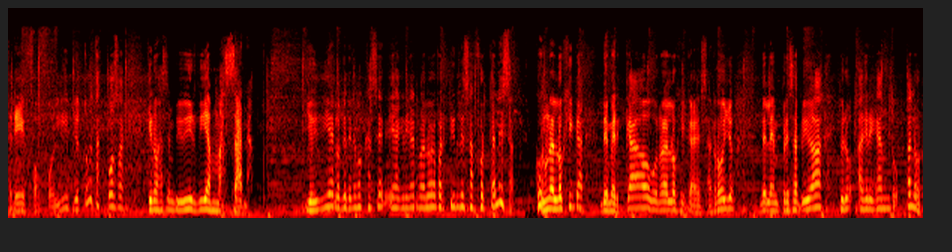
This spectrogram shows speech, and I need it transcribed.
3, fosfolípidos, todas estas cosas que nos hacen vivir vidas más sanas. Y hoy día lo que tenemos que hacer es agregar valor a partir de esa fortaleza, con una lógica de mercado, con una lógica de desarrollo de la empresa privada, pero agregando valor.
